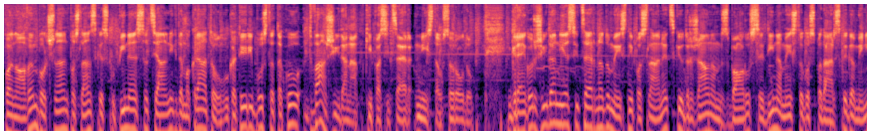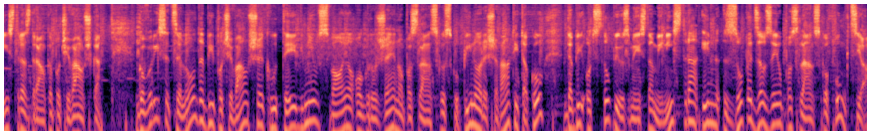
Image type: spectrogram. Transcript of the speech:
Po novem bo član poslanske skupine socialnih demokratov, v kateri bosta tako dva Židana, ki pa sicer nista v sorodu. Gregor Židan je sicer nadomestni poslanec, ki v državnem zboru sedi na mesto gospodarskega ministra Zdravka Počivalška. Govori se celo, da bi Počevalšek utegnil svojo ogroženo poslansko skupino reševati tako, da bi odstopil z mesta ministra in zopet zavzel poslansko funkcijo.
